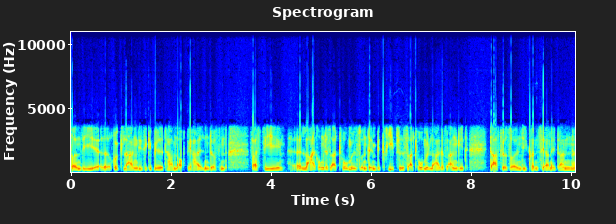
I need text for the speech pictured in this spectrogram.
sollen sie äh, Rücklagen, die sie gebildet haben, auch behalten dürfen. Was die äh, Lagerung des Atommülls und den Betrieb des Atommülllagers angeht, dafür sollen die Konzerne dann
